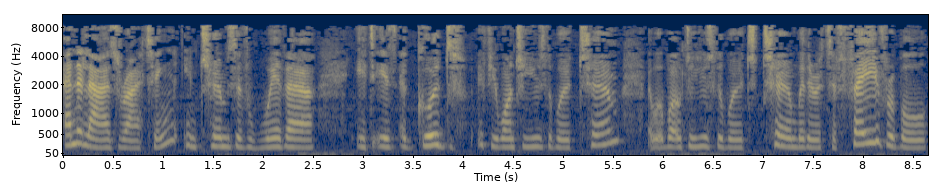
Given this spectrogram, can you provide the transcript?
analyze writing in terms of whether it is a good, if you want to use the word term, uh, well, to use the word term, whether it's a favorable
